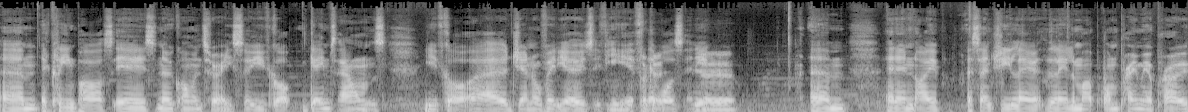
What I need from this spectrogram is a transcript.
Um, a clean pass is no commentary. So you've got game sounds, you've got uh, general videos if you if there was any. yeah. Um, and then I essentially layer, lay them up on Premiere Pro.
